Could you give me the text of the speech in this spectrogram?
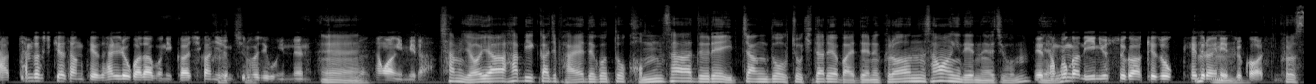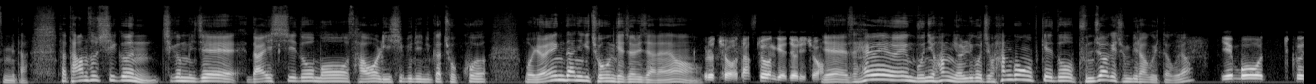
다 참석시킨 상태에서 하려고 하다 보니까 시간이 좀 그렇죠. 길어지고 있는 예. 그런 상황입니다. 참 여야 합의까지 봐야 되고 또 검사들의 입장도 좀 기다려 봐야 되는 그런 상황이 됐네요, 지금. 네, 예. 당분간 이 뉴스가 계속 헤드라인에 음, 있을 것 같습니다. 그렇습니다. 자, 다음 소식은 지금 이제 날씨도 뭐 4월 20일이니까 좋고 뭐 여행 다니기 좋은 계절이잖아요. 그렇죠. 딱 좋은 계절이죠. 예, 그래서 해외 여행 문이 확 열리고 지금 항공업계도 분주하게 준비를 하고 있다고요? 예, 뭐, 그,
